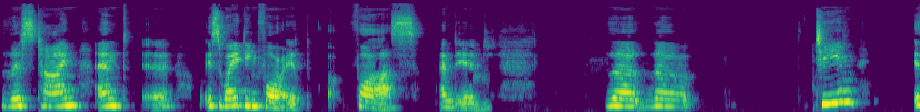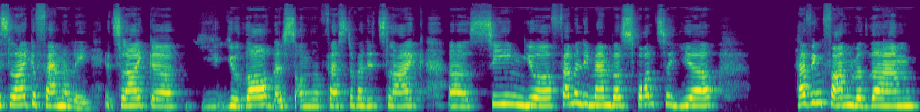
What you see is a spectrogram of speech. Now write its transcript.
this time and uh, is waiting for it for Mhm. us and it. Mhm. The the team is like a family. It's like uh, you, you saw this on the festival. It's like uh, seeing your family members once a year, having fun with them,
